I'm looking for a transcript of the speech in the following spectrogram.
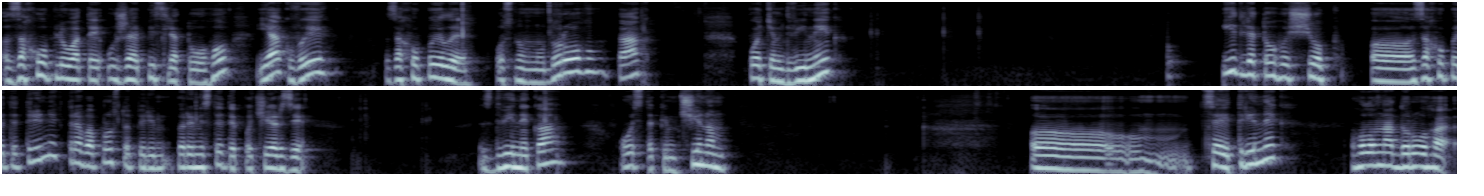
захоплювати уже після того, як ви захопили основну дорогу, так? потім двійник. І для того, щоб е, захопити трійник, треба просто перемістити по черзі з двійника ось таким чином. Е, цей трійник, головна дорога,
